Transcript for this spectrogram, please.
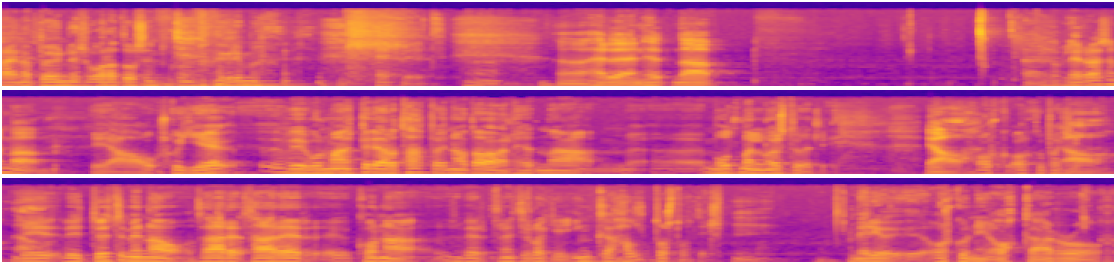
Græna bönir, oradósin grímu Herðu en hérna Er eitthvað fleira sem að Já, sko ég, við vorum aðeins byrjaðar að tappa inn á dagan hérna mótmælinu Östuvelli Ork, orkupakki. Vi, við duttum inn á, þar, þar er kona sem er fremst í flokki, Inga Haldóstóttir mm. Í orkunni okkar og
